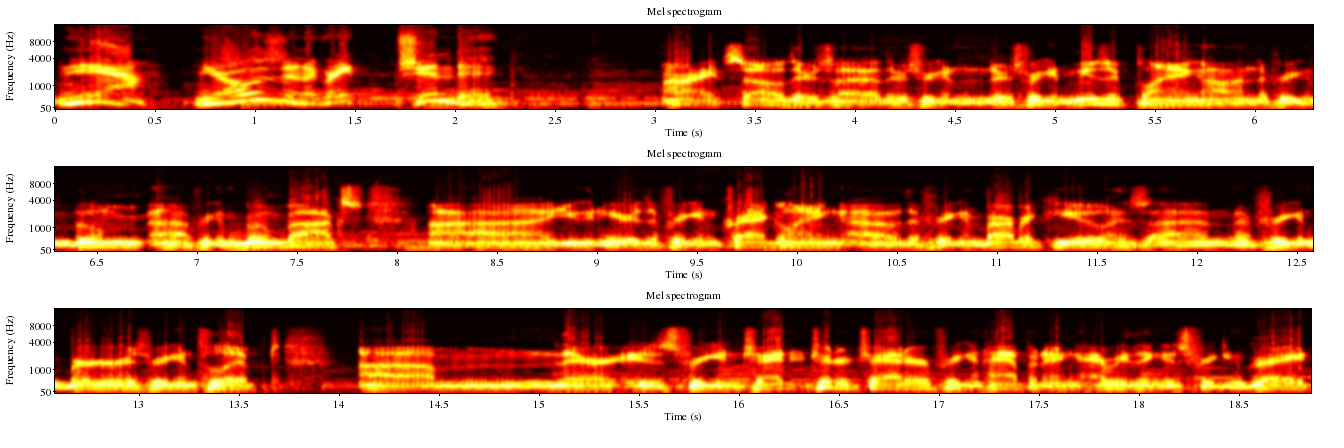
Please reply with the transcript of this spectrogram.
Yeah, you're hosting a great shindig. All right, so there's uh there's freaking there's freaking music playing on the freaking boom uh, freaking boom box. Uh, you can hear the freaking crackling of the freaking barbecue as um, a freaking burger is freaking flipped. Um, there is freaking chatter, chitter chatter freaking happening. Everything is freaking great.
